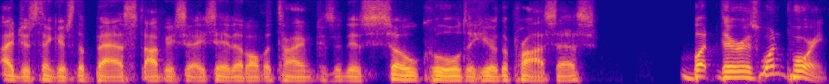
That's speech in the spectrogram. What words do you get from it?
I just think is the best. Obviously, I say that all the time because it is so cool to hear the process. But there is one point,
